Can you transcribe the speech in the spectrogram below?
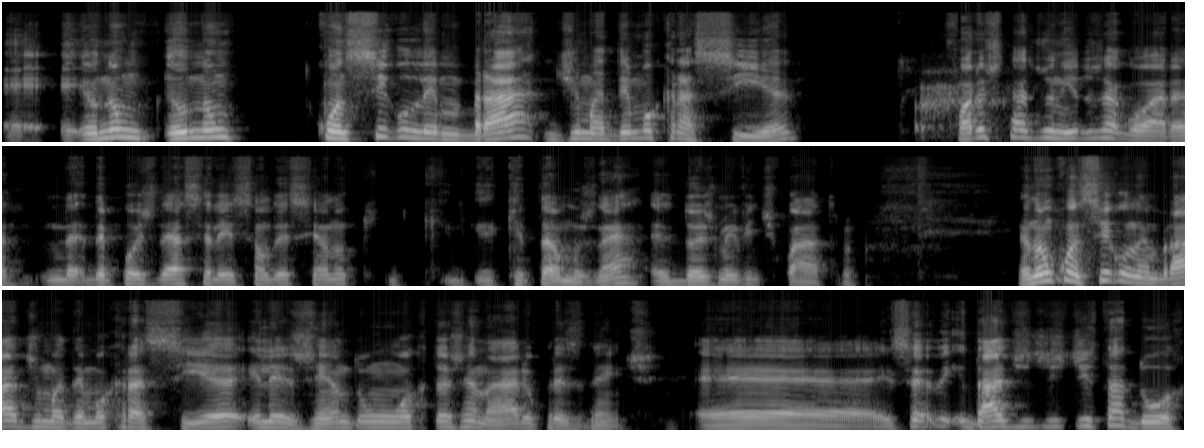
é, eu não, eu não consigo lembrar de uma democracia, fora os Estados Unidos agora, né, depois dessa eleição desse ano que, que, que estamos, né? 2024. Eu não consigo lembrar de uma democracia elegendo um octogenário presidente. É, isso é idade de ditador.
